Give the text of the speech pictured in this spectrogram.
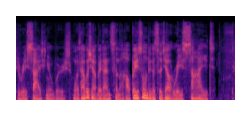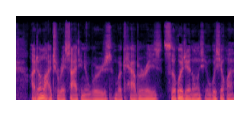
to recite new words，我才不喜欢背单词呢。好，背诵这个词叫 recite。I don't like to recite new words, vocabularies，词汇这些东西我不喜欢。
